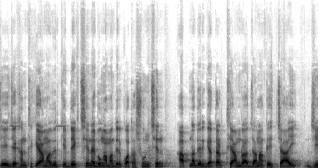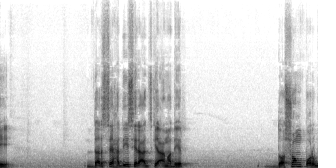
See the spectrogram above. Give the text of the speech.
যে যেখান থেকে আমাদেরকে দেখছেন এবং আমাদের কথা শুনছেন, আপনাদের জ্ঞাতার্থে আমরা জানাতে চাই যে দর্শে হাদিসের আজকে আমাদের দশম পর্ব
